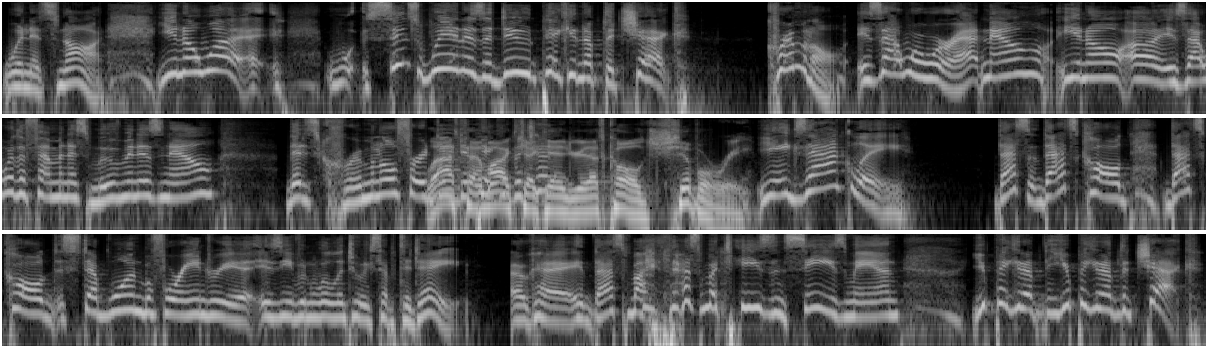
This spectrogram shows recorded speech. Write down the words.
when it's not. You know what? Since when is a dude picking up the check? criminal. Is that where we're at now? You know, uh, is that where the feminist movement is now? That it's criminal for a Last dude to pick I up the checked, check? Andrea, that's called chivalry. Yeah, exactly. That's that's called that's called step one before Andrea is even willing to accept a date. Okay, that's my that's my T's and C's, man. You picking up the, you're picking up the check.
